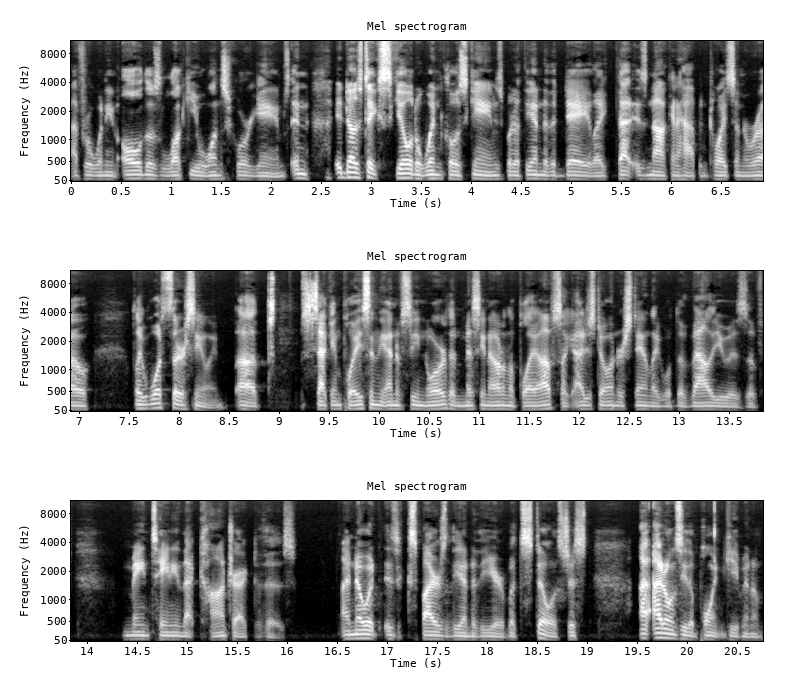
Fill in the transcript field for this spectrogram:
after winning all those lucky one score games, and it does take skill to win close games, but at the end of the day, like that is not going to happen twice in a row. Like, what's their ceiling? Uh, second place in the NFC North and missing out on the playoffs. Like, I just don't understand like what the value is of maintaining that contract of his. I know it is expires at the end of the year, but still, it's just I, I don't see the point in keeping him.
